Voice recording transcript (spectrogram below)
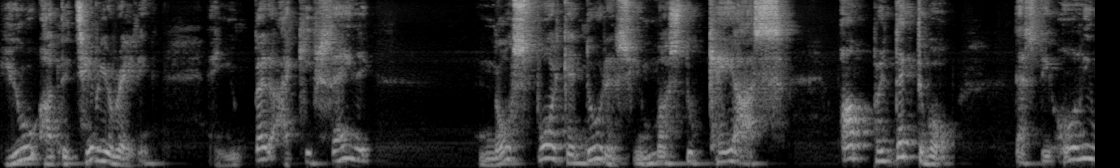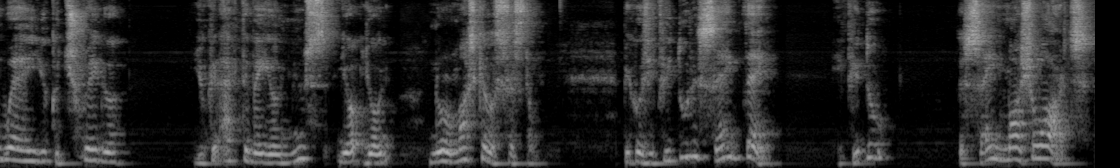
You are deteriorating. And you better, I keep saying it, no sport can do this. You must do chaos, unpredictable. That's the only way you could trigger, you can activate your, your, your neuromuscular system. Because if you do the same thing, if you do the same martial arts,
